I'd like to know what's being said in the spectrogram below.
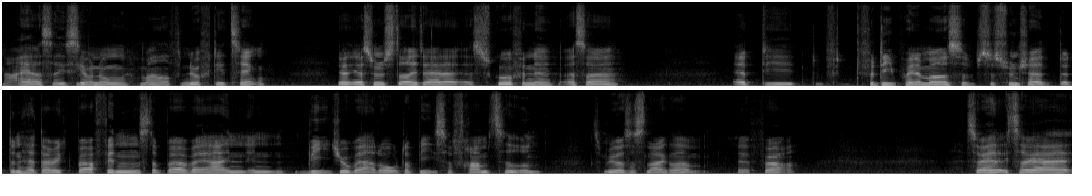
Nej, altså, I siger jo nogle meget fornuftige ting. Jeg, jeg synes stadig, det er skuffende, altså, at de, fordi på en eller anden måde, så, så synes jeg, at, at den her Direct bør findes. Der bør være en, en video hvert år, der viser fremtiden, som vi også har snakket om øh, før. Så jeg, så jeg,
